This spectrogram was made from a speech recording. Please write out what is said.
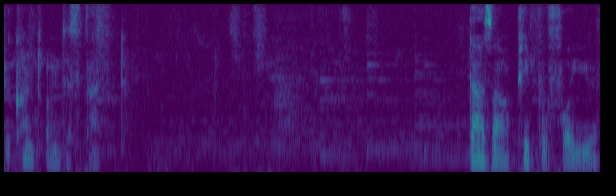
You can't understand. That's our people for you.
